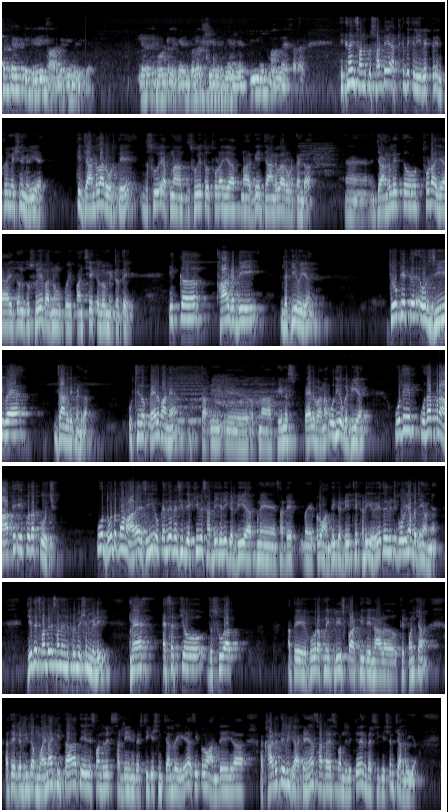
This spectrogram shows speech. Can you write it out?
Sir ਤੇ ਇੱਕ ਜਿਹੜੀ ਥਾਰ ਗੱਡੀ ਮਿਲੀ ਹੈ, ਜਿਹਦੇ ਤੇ ਬੁਲਟ ਲੱਗਿਆ ਜੀ, ਬੁਲਟ ਛੇ ਲੱਗੀਆਂ ਹੋਈਆਂ ਕੀ ਮਾਮਲਾ ਹੈ ਸਾਰਾ। ਇੱਕ ਨਾ ਜੀ, ਸਾਨੂੰ ਕੋਈ 8:30 ਦੇ ਕਰੀਬ ਇੱਕ ਇਨਫੋਰਮੇਸ਼ਨ ਮਿਲੀ ਹੈ ਕਿ ਜਾਂਗਲਾ ਰੋਡ ਤੇ ਦਸੂਏ ਆਪਣਾ, ਦਸੂਏ ਤੋਂ ਥੋੜਾ ਜਿਹਾ ਆਪਣਾ ਅੱਗੇ ਜਾਂਗਲਾ ਰੋਡ ਪੈਂਦਾ। ਜਾਂਗਲੇ ਤੋਂ ਥੋੜਾ ਜਿਹਾ ਇੱਧਰ ਨੂੰ ਦਸੂਏ ਵੱਲ ਨੂੰ ਕੋਈ 5-6 ਕਿਲੋਮੀਟਰ ਤੇ ਇੱਕ ਥਾਰ ਗੱਡੀ ਲੱਗੀ ਹੋਈ ਹੈ, ਜੋ ਕਿ ਇੱਕ ਉਹ ਰਜੀਵ ਹੈ ਜਾਂਗਲੇ ਪਿੰਡ ਦਾ। ਉੱਥੇ ਦਾ ਉਹ ਪਹਿਲਵਾਨ ਆ, ਕਾਫੀ ਆਪਣਾ ਫੇਮਸ ਪਹਿਲਵਾਨ ਆ, ਉਹਦੀ ਉਹ ਗੱਡੀ ਆ। ਉਹਦੇ, ਉਹਦਾ ਭਰਾ ਤੇ ਇੱਕ ਉਹਦਾ ਕੋਚ ਉਹ ਦੁੱਧ ਪਾਉਣ ਆ ਰਹੇ ਸੀ, ਉਹ ਕਹਿੰਦੇ ਵੀ ਅਸੀਂ ਦੇਖੀ ਵੀ ਸਾਡੀ ਜਿਹੜੀ ਗੱਡੀ ਆ, ਆਪਣੇ, ਸਾਡੇ ਭਲਵਾਨ ਦੀ ਗੱਡੀ ਇੱਥੇ ਖੜੀ ਹੋਈ ਹੈ ਤੇ ਵਿੱਚ ਗੋਲੀਆਂ ਵੱਜੀਆਂ ਹੋਈਆਂ। ਜਿਹਦੇ ਸੰਬੰਧ ਵਿੱਚ ਸਾਨੂੰ ਇਨਫੋਰਮੇਸ਼ਨ ਮਿਲੀ। ਮੈਂ ਐਸਐਚਓ ਦਸੂਆ ਅਤੇ ਹੋਰ ਆਪਣੀ ਪੁਲਿਸ ਪਾਰਟੀ ਦੇ ਨਾਲ ਉੱਥੇ ਪਹੁੰਚਾ ਅਤੇ ਗੱਡੀ ਦਾ ਮੁਆਇਨਾ ਕੀਤਾ ਤੇ ਇਸ ਸੰਬੰਧ ਵਿੱਚ ਸਾਡੀ ਇਨਵੈਸਟੀਗੇਸ਼ਨ ਚੱਲ ਰਹੀ ਹੈ। ਅਸੀਂ ਭਲਵਾਨ ਦੇ ਜਿਹੜਾ ਅਖਾੜੇ ਤੇ ਵੀ ਜਾ ਕੇ ਆਏ ਹਾਂ ਸਾਡਾ ਇਸ ਸੰਬੰਧ ਵਿੱਚ ਇਨਵੈਸਟੀਗੇਸ਼ਨ ਚੱਲ ਰਹੀ ਆ।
